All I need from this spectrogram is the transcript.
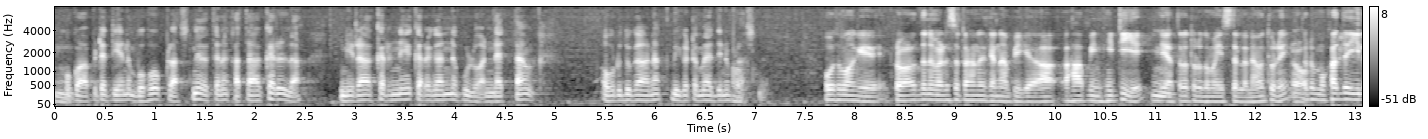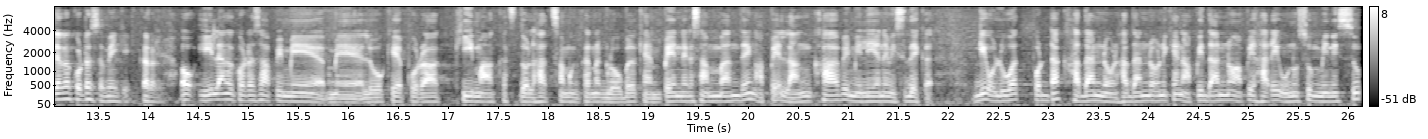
මොක අපිට තියෙන බොහෝ ප්‍රශ්නය යතන කතා කරලා නිරාකරණය කරගන්න පුළුවන්. නැත්තං අවුරුදු ගානක් දිගට මැදින ප්‍රශ්න. ඕතුමගේ ප්‍රවර්ධන වැඩසටහන ගැන අපි හපින් හිටියේ. අතරතුරම ඉස්සල්ල නැවතුනේ. ට මොකද ඊළඟ කොට සමයකි කරන ඊළඟ කොටස අපි මේ ලෝකය පුරා කීමාකස් දොලහත් සම කරන ගලෝබල් කැම්පේෙන් එක සම්බන්ධයෙන් අපේ ලංකාවේ මිලියන විසි දෙක ගේ ඔලුවත් පොඩ්ඩක් හදන්න ඕන. හදන්න ඕනිකැන අපි දන්න අපි හරි උණුසුම් මිනිස්සු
